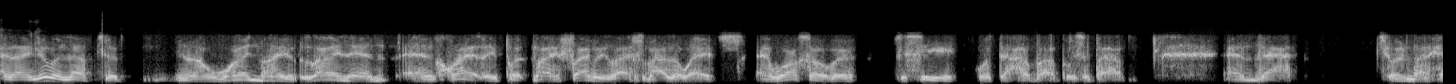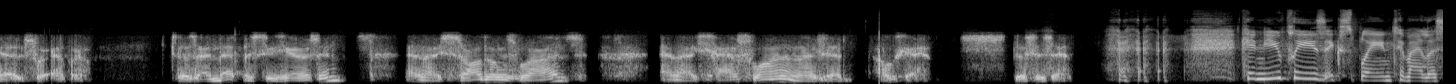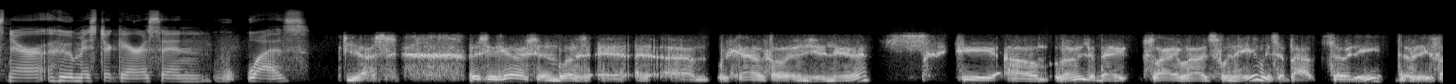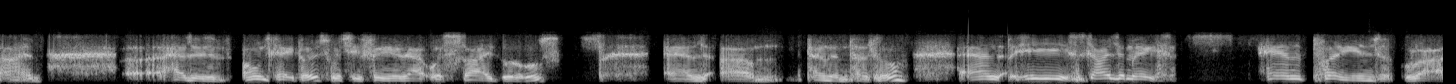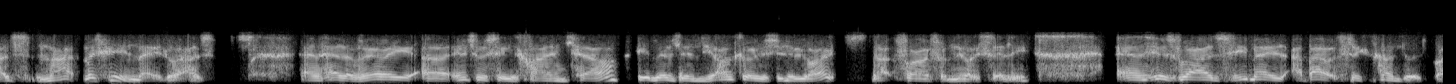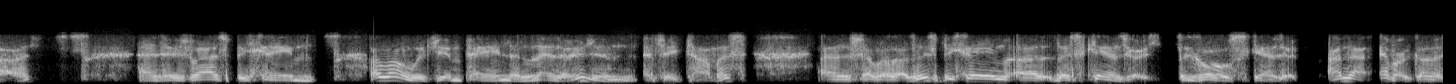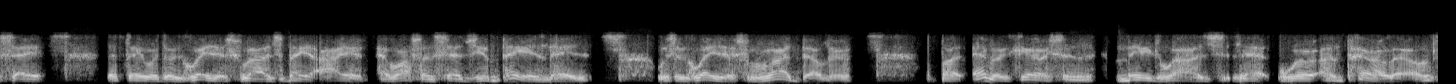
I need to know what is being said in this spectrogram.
and I knew enough to, you know, wind my line in and quietly put my fiberglass the way, and walk over to see what the hubbub was about. And that turned my head forever. Because I met Mr. Garrison and I saw those rods and I cast one and I said, okay, this is it. Can you please explain to my listener who Mr. Garrison was? Yes. Mr. Garrison was a, a um, mechanical engineer. He um, learned to make fly rods when he was about 30, 35. Uh, had his own tapers, which he figured out with slide rules and um, pen and pencil. And he started to make hand planed rods, not machine made rods, and had a very uh, interesting clientele. He lived in Yonkers, New York, not far from New York City. And his rods, he made about 600 rods. And his rods became, along with Jim Payne and Leonard and F.E. Thomas and several others, became uh, the standard, the gold standard. I'm not ever going to say that they were the greatest rods made. I have often said Jim Payne made was the greatest rod builder, but Everett Garrison made rods that were unparalleled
